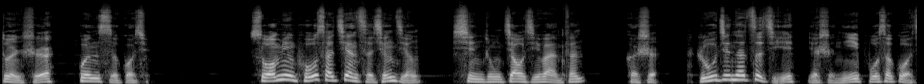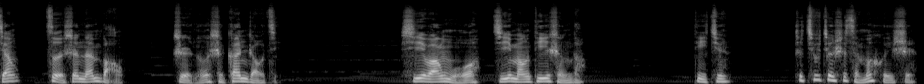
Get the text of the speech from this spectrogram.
顿时昏死过去。索命菩萨见此情景，心中焦急万分，可是。如今他自己也是泥菩萨过江，自身难保，只能是干着急。西王母急忙低声道：“帝君，这究竟是怎么回事？”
